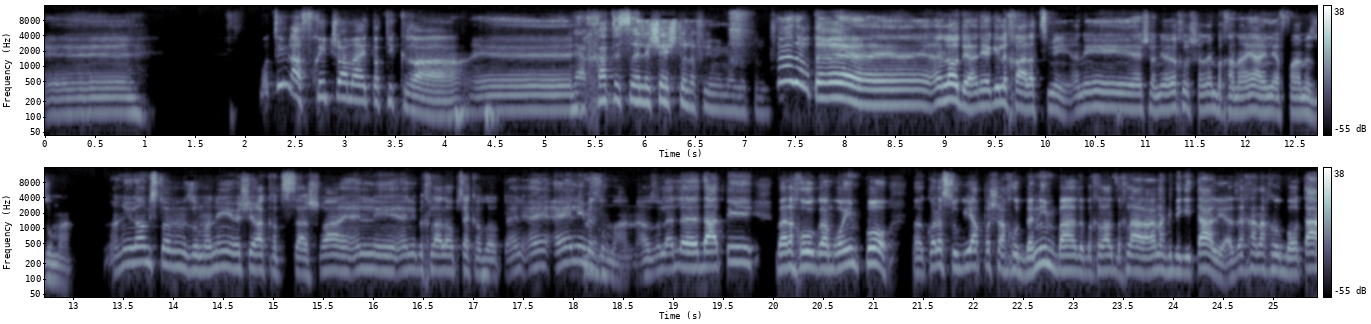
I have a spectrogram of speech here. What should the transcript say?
אה, רוצים להפחית שם את התקרה. מ-11 ל-6,000 אם אני לא טועה. בסדר, תראה, אני לא יודע, אני אגיד לך על עצמי. אני, כשאני הולך לשלם בחנייה, אין לי אף פעם מזומן. אני לא מסתובב עם מזומנים, יש לי רק כרטיסי אשראי, אין אין לי בכלל אופציה כזאת, אין, אין, אין לי. מזומן. אז לדעתי, ואנחנו גם רואים פה, כל הסוגיה פה שאנחנו דנים בה זה בכלל בכלל ארנק דיגיטלי, אז איך אנחנו באותה,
